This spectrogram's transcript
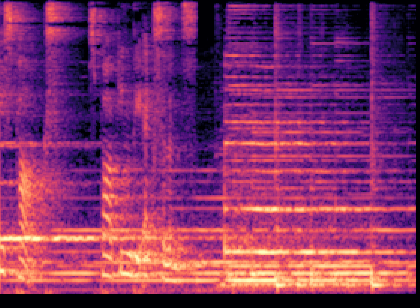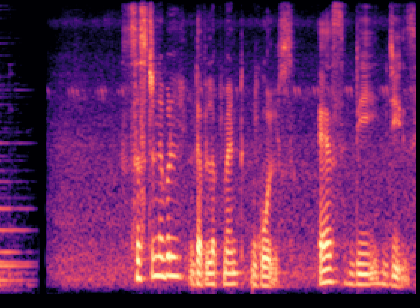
eSparks, sparking the excellence. Sustainable Development Goals SDGs.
